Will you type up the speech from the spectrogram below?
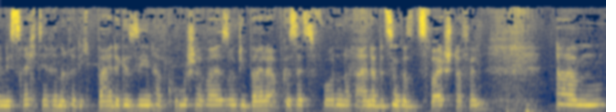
Wenn ich es recht erinnere, die ich beide gesehen habe, komischerweise, und die beide abgesetzt wurden nach einer bzw. zwei Staffeln. Ähm,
